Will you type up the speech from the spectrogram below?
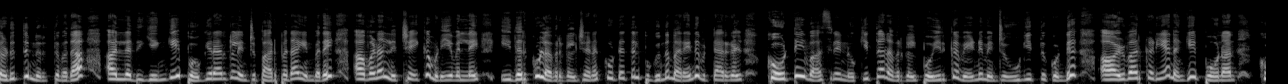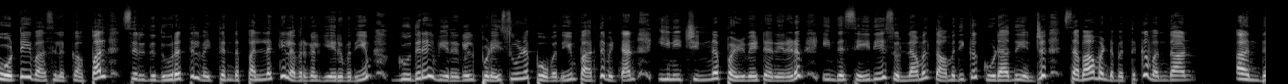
தடுத்து நிறுத்துவதா அல்லது எங்கே போகிறார்கள் என்று பார்ப்பதா என்பதை அவனால் நிச்சயிக்க முடியவில்லை. இதற்குள் அவர்கள் ஜனக்கூட்டத்தில் புகுந்து மறைந்து விட்டார்கள். கோட்டை வாசலை நோக்கித்தான் அவர்கள் போயிருக்க வேண்டும் என்று ஊகித்துக் கொண்டு ஆழ்வார்க்கடியான் அங்கே போ போனான். கோட்டை வாசலுக்கு அப்பால் சிறிது தூரத்தில் வைத்திருந்த பல்லக்கில் அவர்கள் ஏறுவதையும் குதிரை வீரர்கள் புடைசூழப் போவதையும் பார்த்து விட்டான். இனி சின்ன பழுவேட்டரையரிடம் இந்த செய்தியை சொல்லாமல் தாமதிக்க கூடாது என்று சபா மண்டபத்துக்கு வந்தான். அந்த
